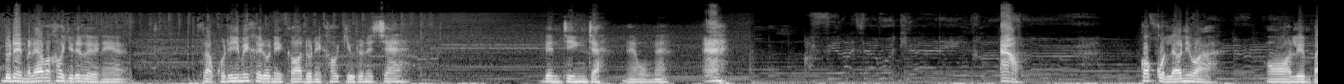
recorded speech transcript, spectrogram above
โดเนทมาแล้วก็เข้ากิวได้เลยนะฮะสำหรับคนที่ไม่เคยโดเนทก็โดเนทเข้ากิวด้วยนะจ๊ะ เล่นจริงจ้ะนะผมนะอะอ้าว ก็กดแล้วนี่ว่าอ๋อลืมไป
